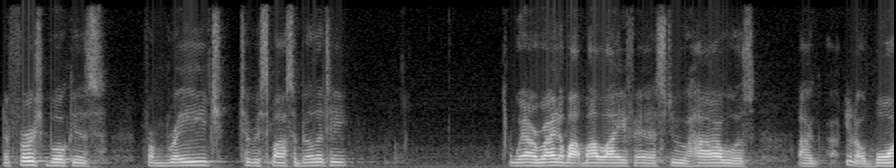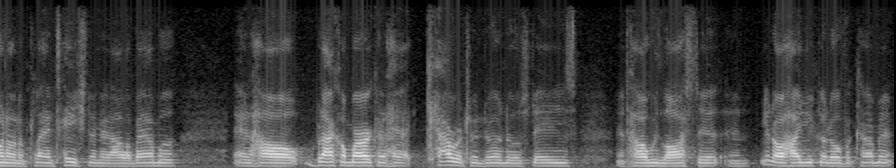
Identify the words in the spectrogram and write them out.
The first book is From Rage to Responsibility, where I write about my life as to how I was, uh, you know, born on a plantation in Alabama, and how Black America had character during those days, and how we lost it, and you know how you can overcome it.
